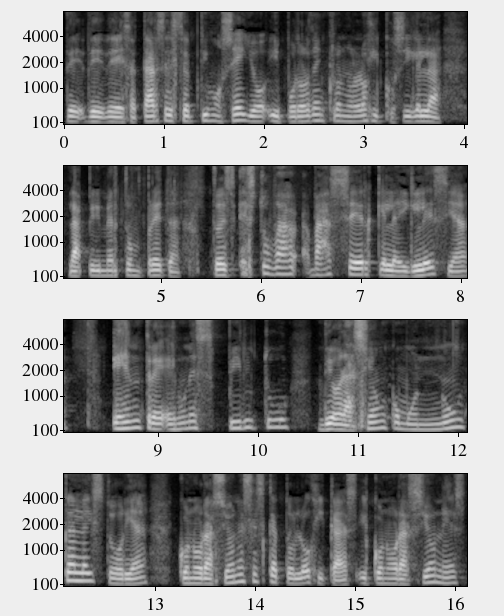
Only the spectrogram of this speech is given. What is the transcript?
de, desatarse el séptimo sello y por orden cronológico sigue la, la primer trompeta. Entonces, esto va, va a hacer que la iglesia entre en un espíritu de oración como nunca en la historia, con oraciones escatológicas y con oraciones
